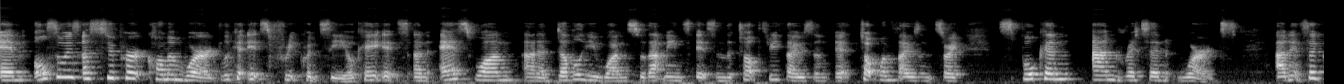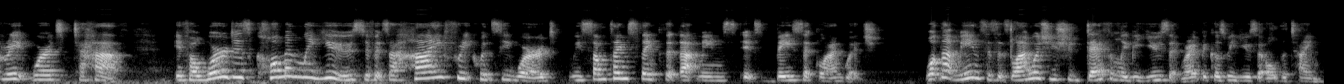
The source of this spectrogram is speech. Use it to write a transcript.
Um, also is a super common word. Look at its frequency, okay? It's an S1 and a W1, so that means it's in the top 3,000, uh, top 1,000, sorry, spoken and written words. And it's a great word to have. If a word is commonly used, if it's a high frequency word, we sometimes think that that means it's basic language. What that means is it's language you should definitely be using, right? Because we use it all the time.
